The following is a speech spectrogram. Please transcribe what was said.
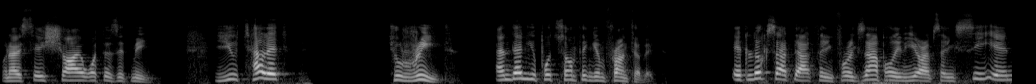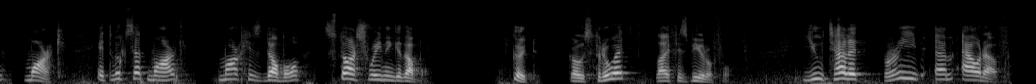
When I say shy, what does it mean? You tell it to read, and then you put something in front of it. It looks at that thing. For example, in here, I'm saying CIN mark. It looks at mark. Mark is double. Starts reading a double. Good. Goes through it. Life is beautiful you tell it, read m out of.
